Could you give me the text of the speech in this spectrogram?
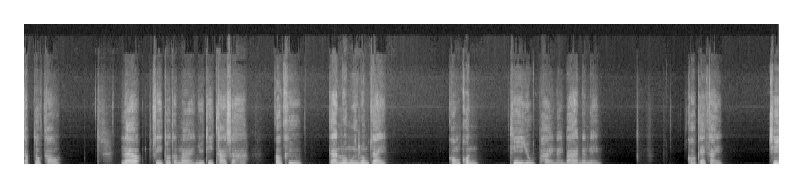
กับตัวเขา แล้วสี่ตัวถัดมาอยู่ที่ทาสา ก็คือการร่วมมือร่วมใจของคน ที่อยู่ภายในบ้านนั่นเอง ขอแก้ไข ที่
